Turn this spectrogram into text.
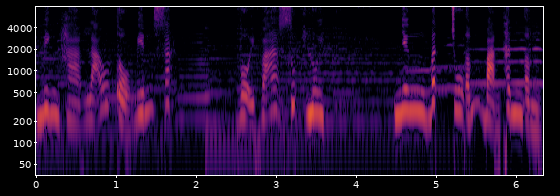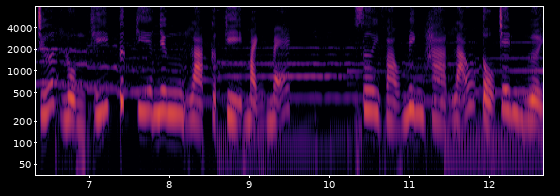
Minh Hà lão tổ biến sắc, Vội vã rút lui. Nhưng bất chu ấm bản thân ẩm chứa luồng khí tức kia nhưng là cực kỳ mạnh mẽ. Rơi vào Minh Hà lão tổ trên người,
